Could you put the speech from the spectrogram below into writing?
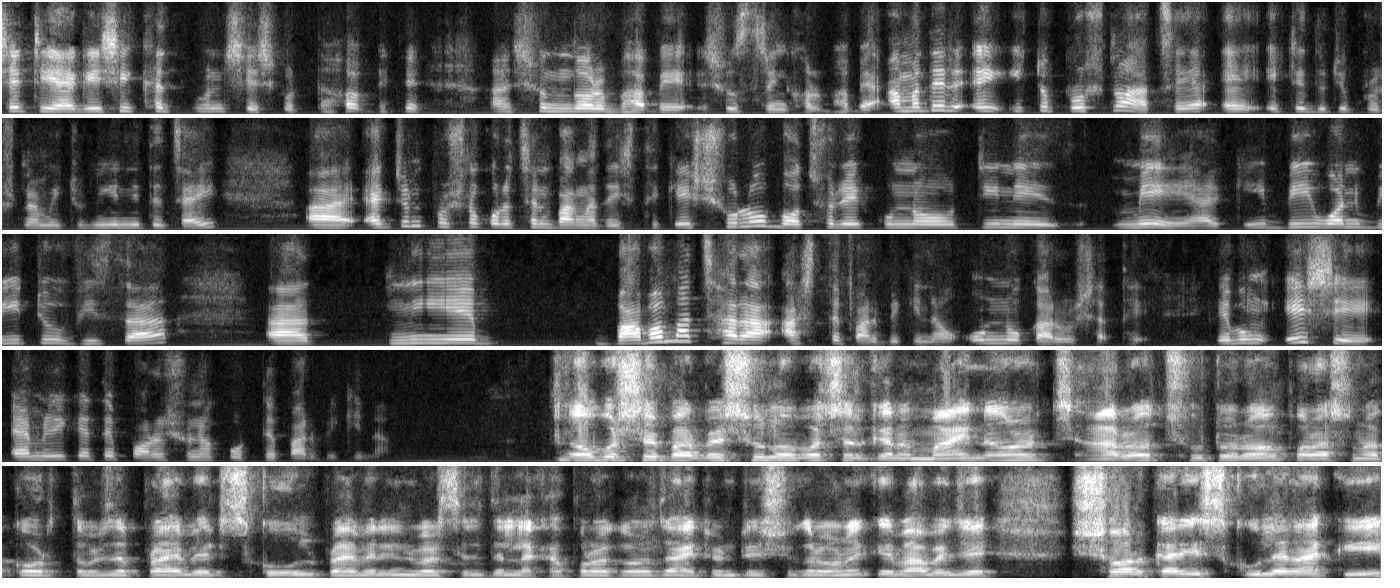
সেটি আগে শিক্ষা জীবন শেষ করতে হবে সুন্দরভাবে সুশৃঙ্খল ভাবে আমাদের একটু প্রশ্ন আছে একটি দুটি প্রশ্ন আমি একটু নিয়ে নিতে চাই। একজন প্রশ্ন করেছেন বাংলাদেশ থেকে, ষোলো বছরের কোনো টিনেজ মেয়ে আর কি B one B two visa নিয়ে বাবা মা ছাড়া আসতে পারবে কিনা অন্য কারোর সাথে এবং এসে আমেরিকাতে পড়াশোনা করতে পারবে কিনা? অবশ্যই পারবে। ষোলো বছর কেন? মাইনর আরও ছোটরাও পড়াশোনা করতে পারে যে প্রাইভেট স্কুল প্রাইভেট ইউনিভার্সিটিতে লেখাপড়া করা যায় আই টোয়েন্টি করে। অনেকে ভাবে যে সরকারি স্কুলে নাকি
